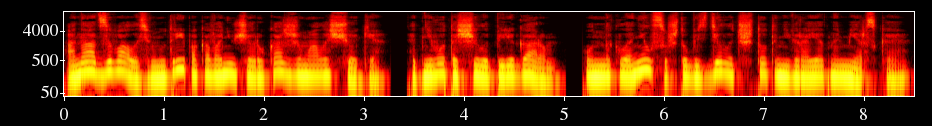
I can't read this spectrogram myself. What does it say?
Она отзывалась внутри, пока вонючая рука сжимала щеки. От него тащила перегаром. Он наклонился, чтобы сделать что-то невероятно мерзкое.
